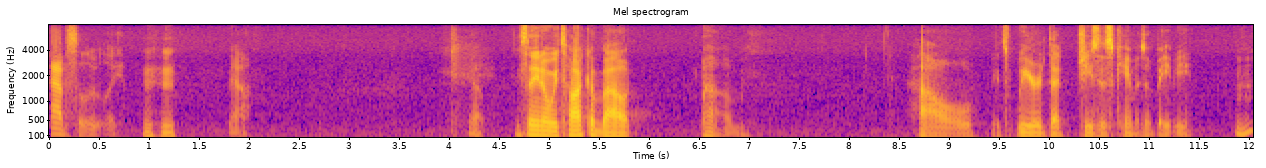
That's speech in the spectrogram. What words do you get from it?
Absolutely. Mm-hmm. Yeah. Yep. And so you know, we talk about um, how it's weird that Jesus came as a baby, Mhm.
